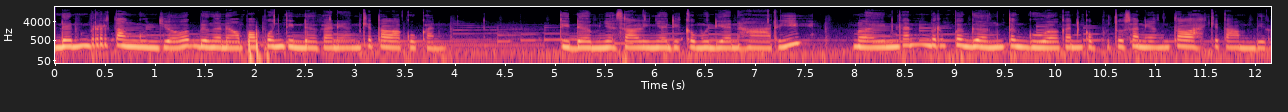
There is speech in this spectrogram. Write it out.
dan bertanggung jawab dengan apa pun tindakan yang kita lakukan. Tidak menyesalinya di kemudian hari, melainkan berpegang teguh akan keputusan yang telah kita ambil.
